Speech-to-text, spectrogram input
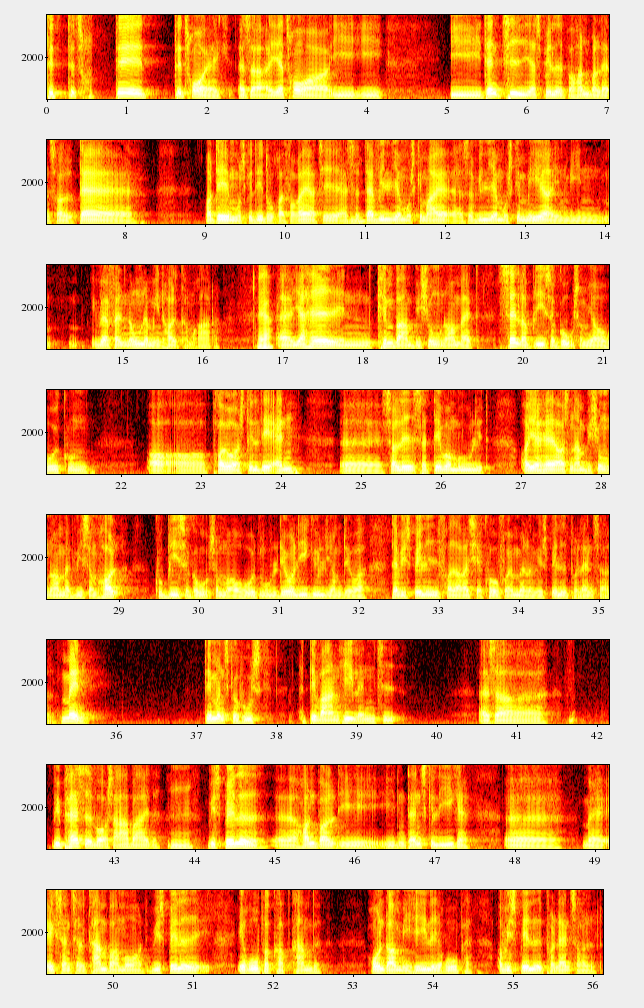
Det, det, det, det tror jeg ikke. Altså, jeg tror, i, i, i den tid, jeg spillede på håndboldlandsholdet, der, og det er måske det, du refererer til, altså, mm. der ville jeg måske mig, altså, ville jeg måske mere end mine, i hvert fald nogle af mine holdkammerater. Ja. Øh, jeg havde en kæmpe ambition om, at selv at blive så god, som jeg overhovedet kunne, og, og prøve at stille det an, øh, således at det var muligt. Og jeg havde også en ambition om, at vi som hold kunne blive så gode som overhovedet muligt. Det var ligegyldigt, om det var, da vi spillede i Fredericia KFM, eller vi spillede på landsholdet. Men det, man skal huske, at det var en helt anden tid. Altså, øh, vi passede vores arbejde. Mm. Vi spillede øh, håndbold i, i den danske liga øh, med x antal kampe om året. Vi spillede Europacup-kampe rundt om i hele Europa, og vi spillede på landsholdet.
